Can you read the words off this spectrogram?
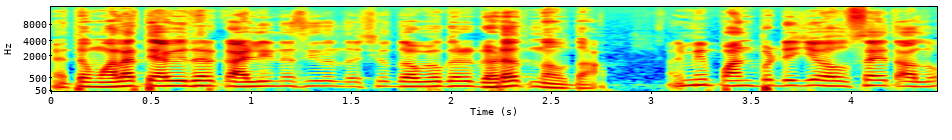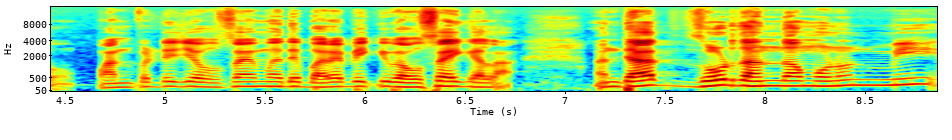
नाही तर मला त्यावेळी जर काढली नसेल तर दशरथ वगैरे घडत नव्हता. आणि मी पानपट्टीच्या व्यवसायात आलो पानपट्टीच्या व्यवसायामध्ये बऱ्यापैकी व्यवसाय केला. आणि त्यात जोडधंदा म्हणून मी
